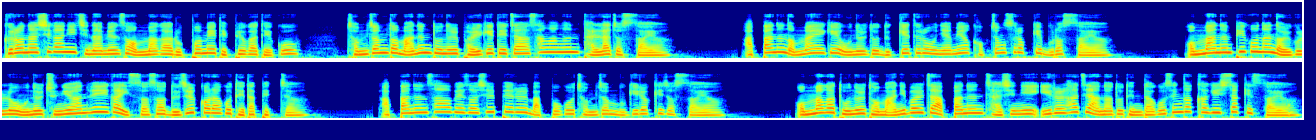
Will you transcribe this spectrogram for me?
그러나 시간이 지나면서 엄마가 로펌의 대표가 되고 점점 더 많은 돈을 벌게 되자 상황은 달라졌어요. 아빠는 엄마에게 오늘도 늦게 들어오냐며 걱정스럽게 물었어요. 엄마는 피곤한 얼굴로 오늘 중요한 회의가 있어서 늦을 거라고 대답했죠. 아빠는 사업에서 실패를 맛보고 점점 무기력해졌어요. 엄마가 돈을 더 많이 벌자 아빠는 자신이 일을 하지 않아도 된다고 생각하기 시작했어요.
